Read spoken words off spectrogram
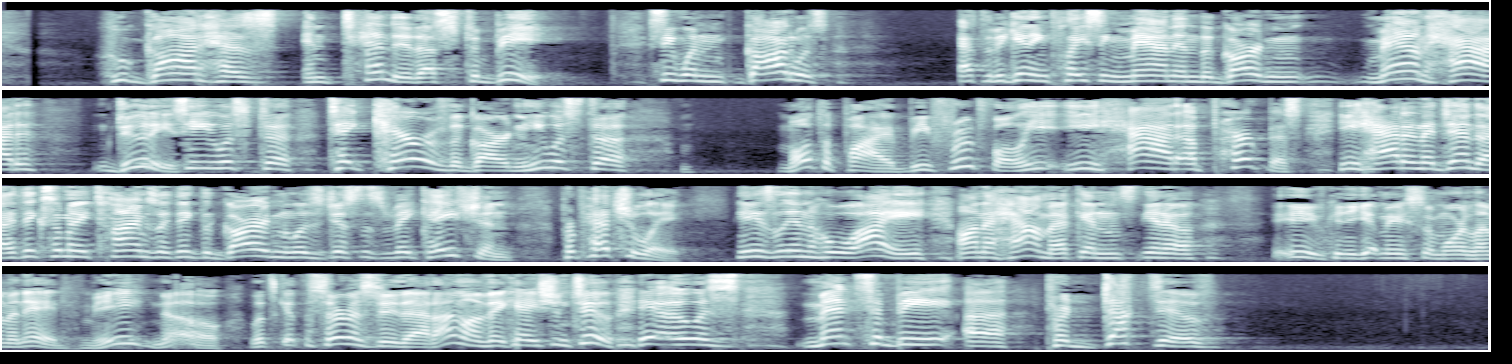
who God has intended us to be? See, when God was at the beginning placing man in the garden, man had duties. He was to take care of the garden. He was to multiply, be fruitful. He, he had a purpose. He had an agenda. I think so many times I think the garden was just this vacation perpetually. He's in Hawaii on a hammock and, you know, Eve, can you get me some more lemonade? Me? No. Let's get the servants to do that. I'm on vacation too. It was meant to be a productive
